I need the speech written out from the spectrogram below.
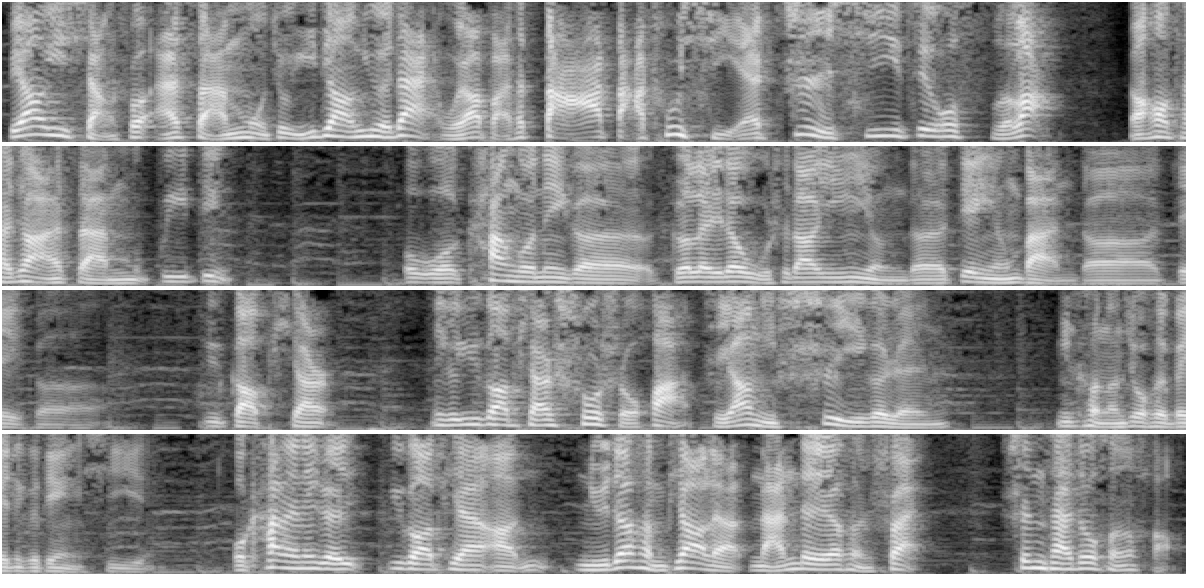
不要一想说 S M 就一定要虐待，我要把他打打出血窒息，最后死了，然后才叫 S M，不一定。我我看过那个格雷的五十道阴影的电影版的这个预告片儿，那个预告片儿说实话，只要你是一个人，你可能就会被这个电影吸引。我看的那个预告片啊，女的很漂亮，男的也很帅，身材都很好。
